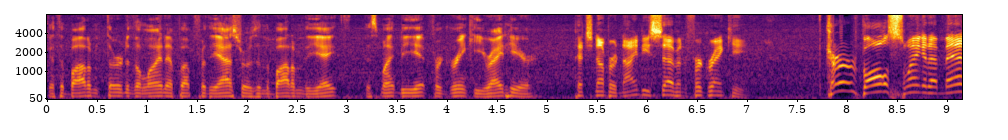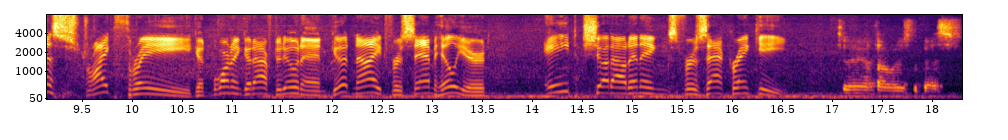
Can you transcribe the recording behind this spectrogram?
Get the bottom third of the lineup up for the Astros in the bottom of the eighth. This might be it for Greinke right here. Pitch number 97 for Greinke. Curveball swing and a miss. Strike three. Good morning, good afternoon, and good night for Sam Hilliard. Eight shutout innings for Zack Greinke. Today I thought was the best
